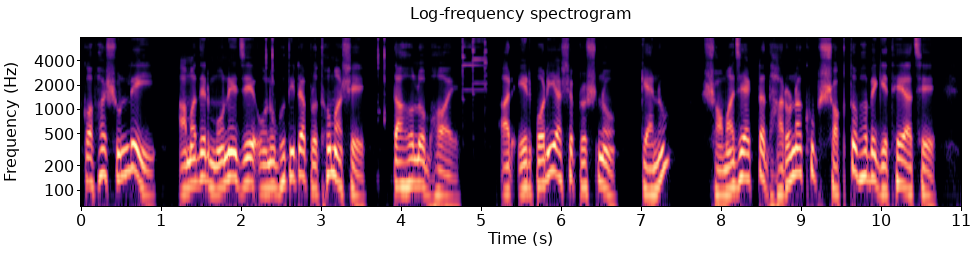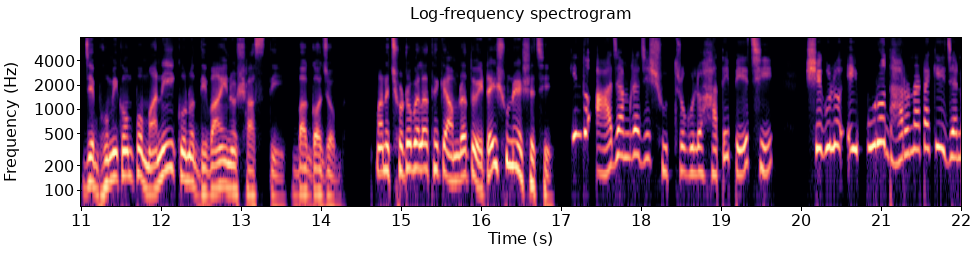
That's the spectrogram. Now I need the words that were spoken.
কথা শুনলেই আমাদের মনে যে অনুভূতিটা প্রথম আসে তা হল ভয়। আর এরপরই আসে প্রশ্ন কেন? সমাজে একটা ধারণা খুব শক্তভাবে গেথে আছে যে ভূমিকম্প মানেই কোনো দিবাইন ও শাস্তি বা গজব। মানে ছোটবেলা থেকে আমরা তো এটাই শুনে এসেছি। কিন্তু আজ আমরা যে সূত্রগুলো হাতে পেয়েছি সেগুলো এই পুরো ধারণাটাকেই যেন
